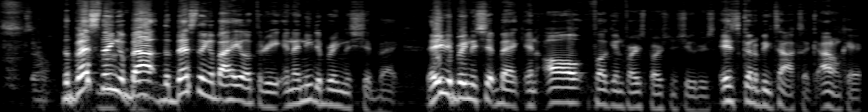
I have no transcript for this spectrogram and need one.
So The best thing about the best thing about Halo Three, and they need to bring this shit back. They need to bring this shit back in all fucking first person shooters. It's gonna be toxic. I don't care.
